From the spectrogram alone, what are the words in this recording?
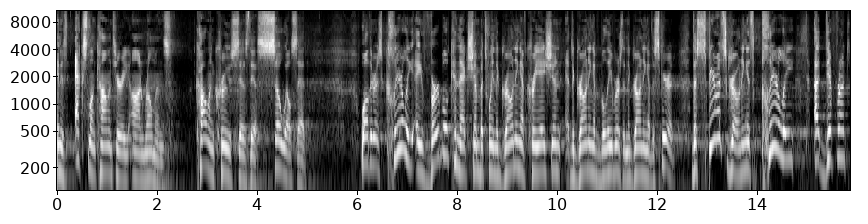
In his excellent commentary on Romans, Colin Kruse says this, so well said. While there is clearly a verbal connection between the groaning of creation, the groaning of believers, and the groaning of the Spirit, the Spirit's groaning is clearly a different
